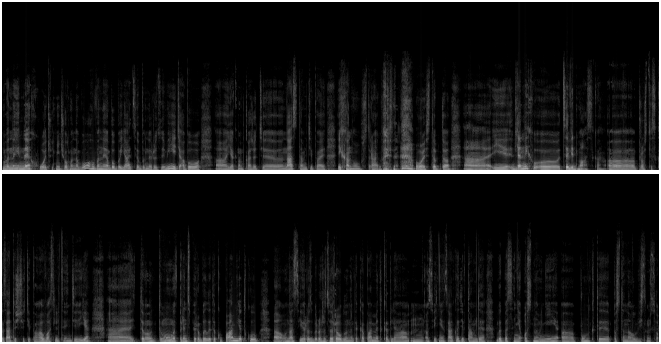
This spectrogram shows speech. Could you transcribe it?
Вони не хочуть нічого нового, вони або бояться, або не розуміють, або як нам кажуть, е, нас там типа і хану устраюють. Ось, тобто і для них це відмазка. Просто сказати, що типа, а у вас ліцензія є. А, Тому, тому ми, в принципі, робили таку пам'ятку. У нас є розроблена така пам'ятка для освітніх закладів, там, де виписані основні пункти постанови 800.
